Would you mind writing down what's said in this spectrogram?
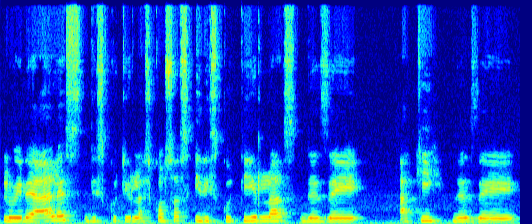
lo ideal es discutir las cosas y discutirlas desde aquí, desde,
